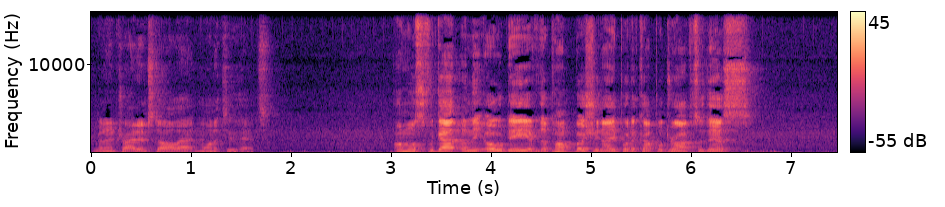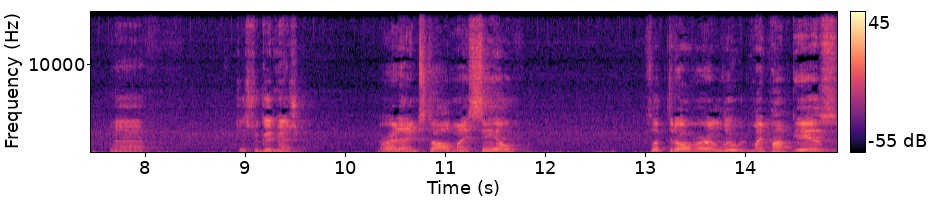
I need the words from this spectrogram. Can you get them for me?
I'm going to try to install that in one or two hits. Almost forgot on the OD of the pump bushing, I put a couple drops of this, uh, just for good measure. All right, I installed my seal, flipped it over, I lubed my pump gears.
